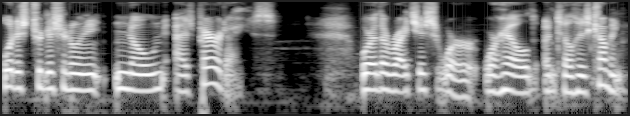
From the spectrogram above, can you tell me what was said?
what is traditionally known as paradise, where the righteous were, were held until his coming.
